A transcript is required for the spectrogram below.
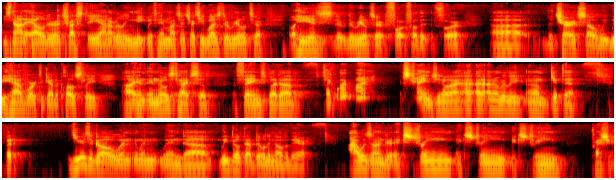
he's not an elder, a trustee. I don't really meet with him much in the church. He was the realtor. Well, he is the, the realtor for, for, the, for the church, so we, we have worked together closely uh, in, in those types of things. But uh, it's like, why, why? It's strange, you know, I, I, I don't really um, get that. But years ago, when, when, when uh, we built that building over there, I was under extreme, extreme, extreme pressure.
